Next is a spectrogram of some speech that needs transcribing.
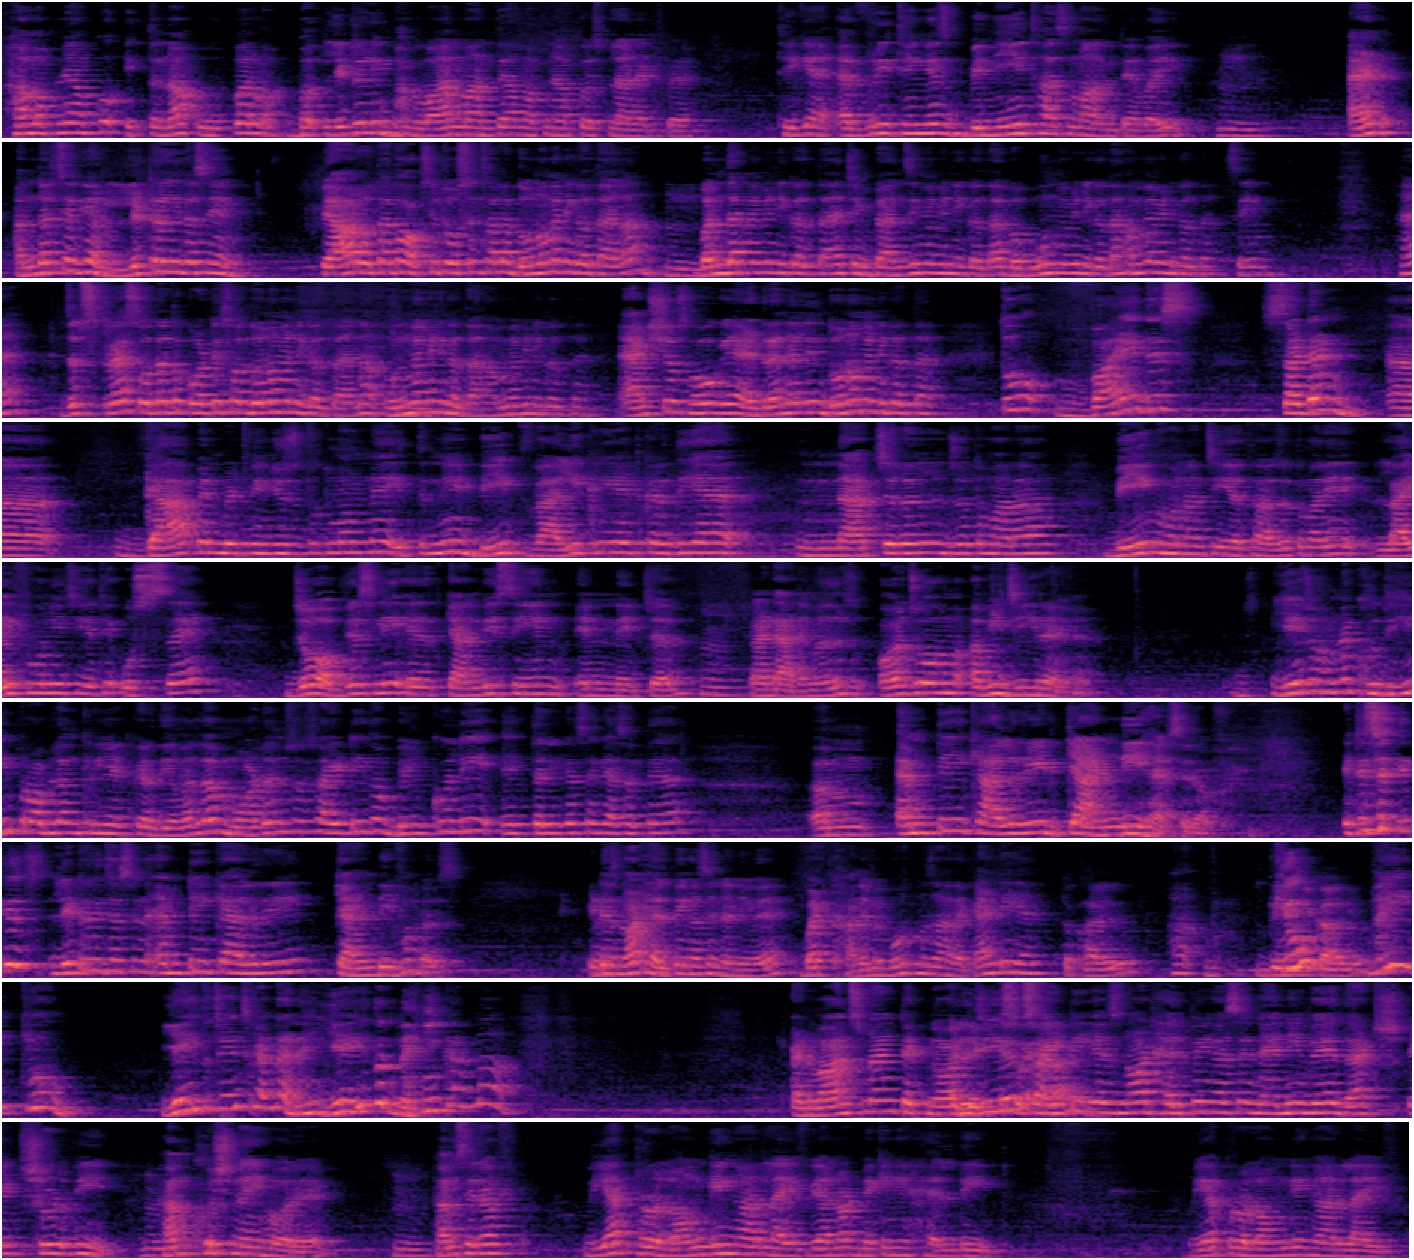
हम अपने आप को इतना ऊपर लिटरली भगवान मानते हैं हम अपने आप को इस प्लेनेट पे। ठीक है? एवरीथिंग इज़ बीनीथ अस मानते हैं भाई। हम्म। एंड अंदर से we are literally the same प्यार होता है तो ऑक्सीटोसिन साला दोनों में निकलता है ना? हम्म। बंदर में भी निकलता है चिंपैंजी में भी निकलता है बबून में भी निकलता है हम में भी निकलता है सेम है? जब स्ट्रेस होता है तो कोर्टिसोल दोनों में निकलता है ना? उनमें भी निकलता है हम में भी निकलता है. एंशियस हो गया एड्रेनलिन दोनों में निकलता है. तो why this sudden gap in between तो तुमने इतनी डीप वैली क्रिएट कर दी है नेचुरल जो तुम्हारा बीइंग होना चाहिए था जो तुम्हारी लाइफ होनी चाहिए थी उससे जो obviously can be seen in nature and animals और जो हम अभी जी रहे हैं। ये जो हमने खुद ही प्रॉब्लम क्रिएट कर दिया मतलब मॉडर्न सोसाइटी तो बिल्कुल ही एक तरीके से कह सकते हैं एम्प्टी कैलोरीड कैंडी है सिर्फ़। It is it is literally just an empty calorie candy for us it is not helping us in any way but खाने में बहुत मज़ा आ रहा है। कैंडी है। तो खा लो हाँ क्यों? भाई क्यों? यही तो चेंज करना है। नहीं यही तो नहीं करना। Advancement technology society is not helping us in any way that it should be. हम खुश नहीं हो रहे। हम्म। हम सिर्फ़ we are prolonging our life we are not making it healthy we are prolonging our life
